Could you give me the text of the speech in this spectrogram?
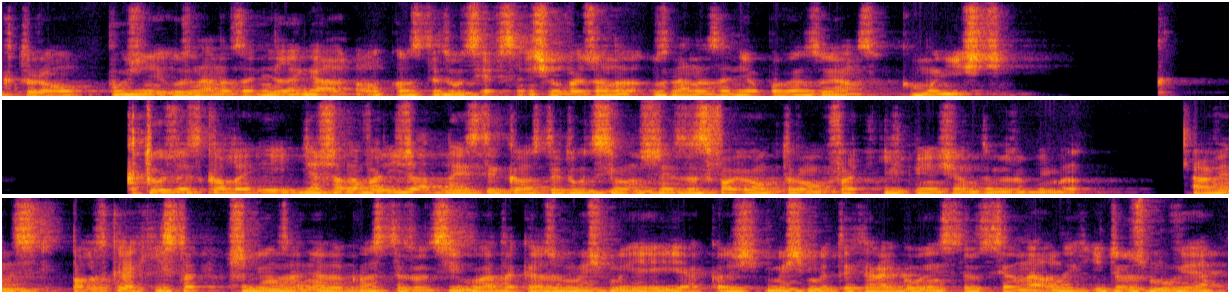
którą później uznano za nielegalną. Konstytucję w sensie uważano, uznano za nieobowiązującą, komuniści. Którzy z kolei nie szanowali żadnej z tych konstytucji, łącznie ze swoją, którą uchwalili w 1952 roku. A więc polska historia przywiązania do konstytucji była taka, że myśmy jej jakoś, myśmy tych reguł instytucjonalnych, i tu już mówię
